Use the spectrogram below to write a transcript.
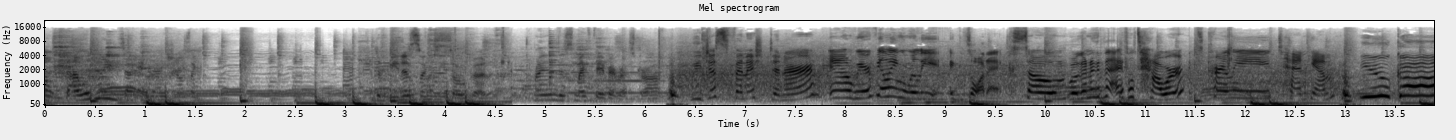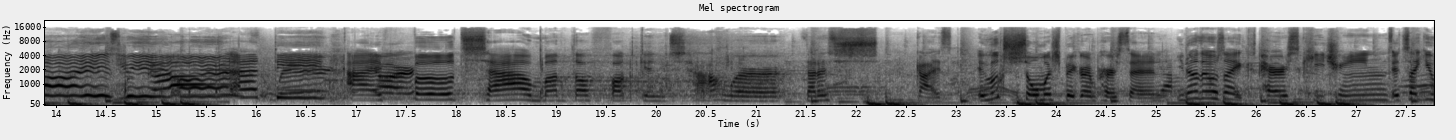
I know, that was my exact reaction. I was like, The Venus looks so good. I think this is my favorite restaurant. We just finished dinner and we're feeling really exotic. So we're gonna go to the Eiffel Tower. It's currently 10 p.m. You guys, we are at the Where Eiffel Tower, motherfucking tower. That is, guys, it looks so much bigger in person. You know those like Paris keychains? It's like you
